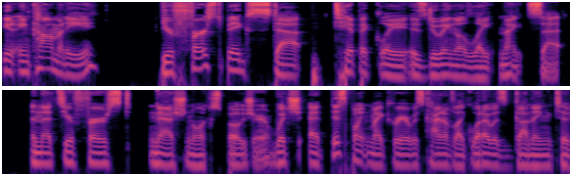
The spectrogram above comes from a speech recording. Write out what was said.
you know in comedy, your first big step typically is doing a late night set. And that's your first national exposure, which at this point in my career was kind of like what I was gunning to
